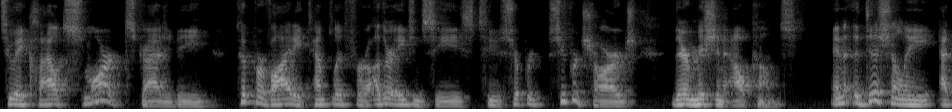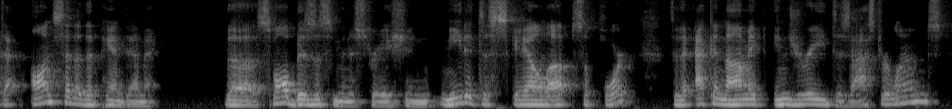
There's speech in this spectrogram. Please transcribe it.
to a cloud smart strategy could provide a template for other agencies to super, supercharge their mission outcomes. And additionally, at the onset of the pandemic, the Small Business Administration needed to scale up support to the economic injury disaster loans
